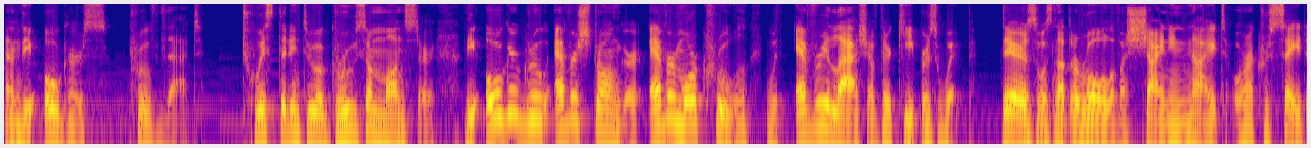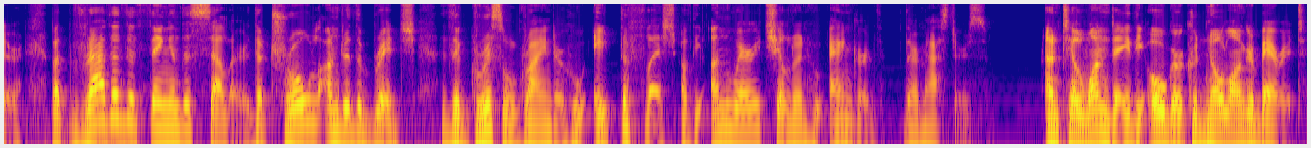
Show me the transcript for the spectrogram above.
and the ogres proved that. Twisted into a gruesome monster, the ogre grew ever stronger, ever more cruel, with every lash of their keeper's whip. Theirs was not the role of a shining knight or a crusader, but rather the thing in the cellar, the troll under the bridge, the gristle grinder who ate the flesh of the unwary children who angered their masters. Until one day the ogre could no longer bear it.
